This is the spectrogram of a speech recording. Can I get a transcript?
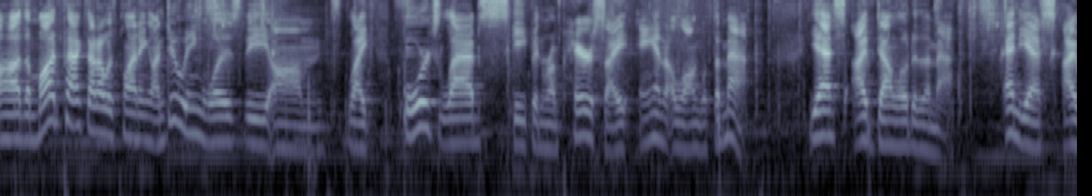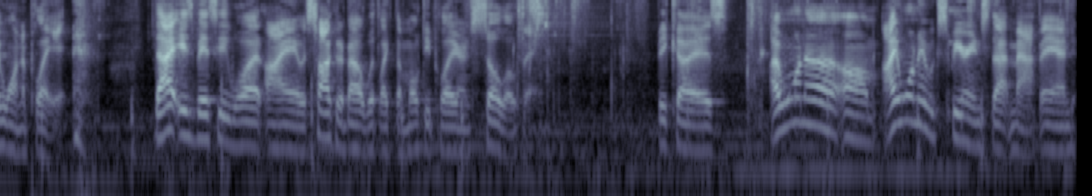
Uh, the mod pack that I was planning on doing was the, um, like, Forge Labs Scape and Run Parasites, and along with the map. Yes, I've downloaded the map. And yes, I want to play it. that is basically what I was talking about with, like, the multiplayer and solo thing. Because I want to, um, I want to experience that map, and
